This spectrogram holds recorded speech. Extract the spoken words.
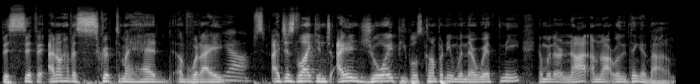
specific. I don't have a script in my head of what I. Yeah. I just like enj- I enjoy people's company when they're with me, and when they're not, I'm not really thinking about them.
